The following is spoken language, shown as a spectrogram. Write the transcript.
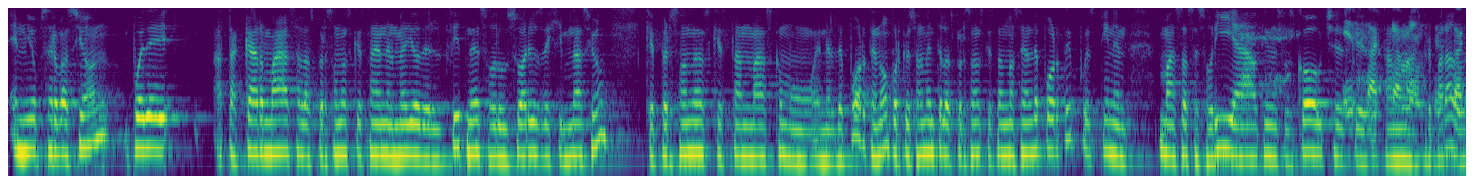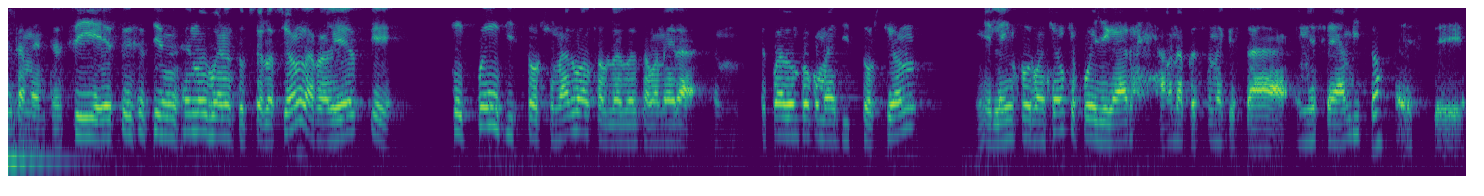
en mi observación puede atacar más a las personas que están en el medio del fitness o los usuarios de gimnasio que personas que están más como en el deporte, ¿no? Porque usualmente las personas que están más en el deporte pues tienen más asesoría o tienen sus coaches que están más preparados. Exactamente, sí, es, es, es muy buena tu observación. La realidad es que se puede distorsionar, vamos a hablar de esa manera, em, se puede dar un poco más de distorsión en la información que puede llegar a una persona que está en ese ámbito, este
